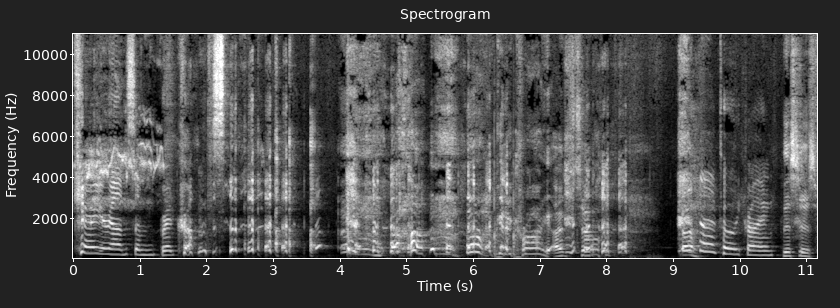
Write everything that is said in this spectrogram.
Carry around some breadcrumbs. I'm gonna cry. I'm so. I'm totally crying. This is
